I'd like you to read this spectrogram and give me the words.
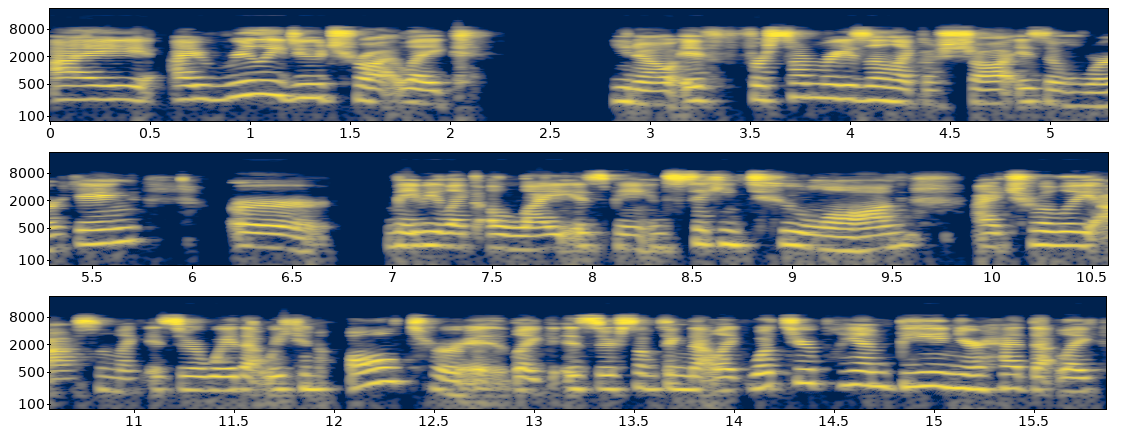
I I really do try like you know, if for some reason like a shot isn't working or maybe like a light is being it's taking too long i truly ask them like is there a way that we can alter it? Like is there something that like what's your plan b in your head that like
